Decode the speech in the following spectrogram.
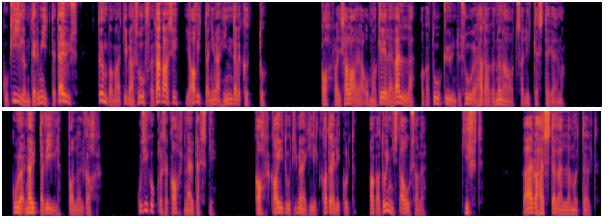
kui kiil on termiite täis, tõmbame time suhve tagasi ja avita nime hindele kõttu. kahra ei salaja oma keele välja, aga tuu küündü suure hädaga nõna otsa likest tegema. kuule, näüta viil, pallõl kahr. kusikuklase kahr näüdaski. kahr kaidu timekiilt kadelikult, aga tunnist ausale. kihvt väga hästi välja mõteld.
